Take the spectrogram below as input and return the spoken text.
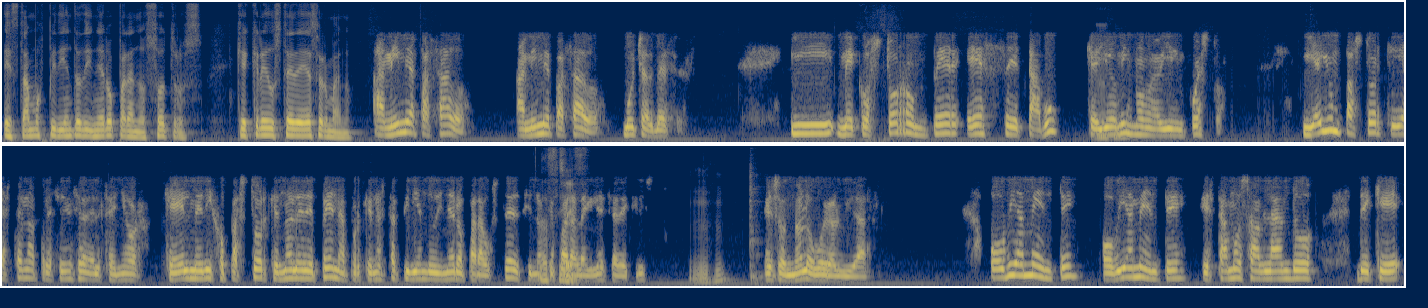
estamos pidiendo dinero para nosotros. ¿Qué cree usted de eso, hermano? A mí me ha pasado, a mí me ha pasado muchas veces. Y me costó romper ese tabú que yo mismo me había impuesto. Y hay un pastor que ya está en la presencia del Señor, que él me dijo, pastor, que no le dé pena porque no está pidiendo dinero para usted, sino que para la iglesia de Cristo. Eso no lo voy a olvidar. Obviamente, obviamente, estamos hablando de que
